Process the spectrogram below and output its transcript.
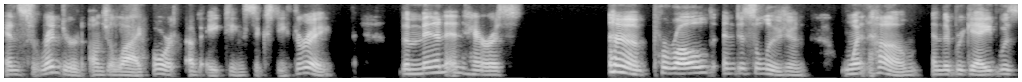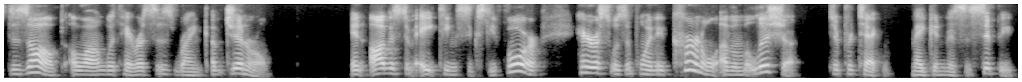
and surrendered on July 4th of 1863, the men in Harris, paroled and disillusioned, went home and the brigade was dissolved along with Harris's rank of general. In August of 1864, Harris was appointed colonel of a militia to protect Macon, Mississippi.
